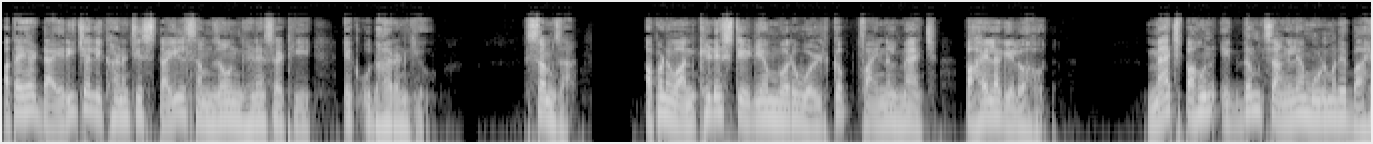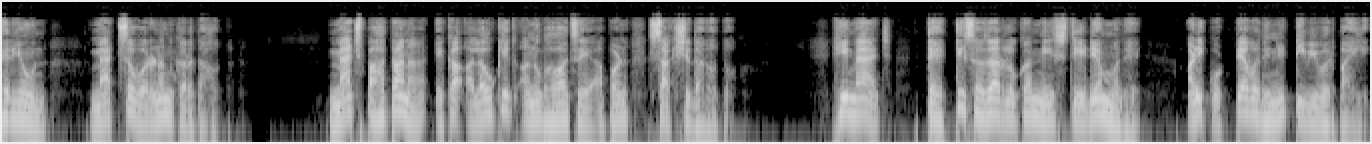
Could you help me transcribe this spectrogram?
आता या डायरीच्या लिखाणाची स्टाईल समजावून घेण्यासाठी एक उदाहरण घेऊ. समजा आपण वानखेडे स्टेडियमवर वर्ल्ड कप फायनल मॅच पाहायला गेलो आहोत. मॅच पाहून एकदम चांगल्या मूडमध्ये बाहेर येऊन मॅचचं वर्णन करत आहोत. मॅच पाहताना एका अलौकिक अनुभवाचे आपण साक्षीदार होतो. ही मॅच तेहतीस हजार लोकांनी स्टेडियममध्ये आणि कोट्यावधींनी टीव्हीवर पाहिली.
